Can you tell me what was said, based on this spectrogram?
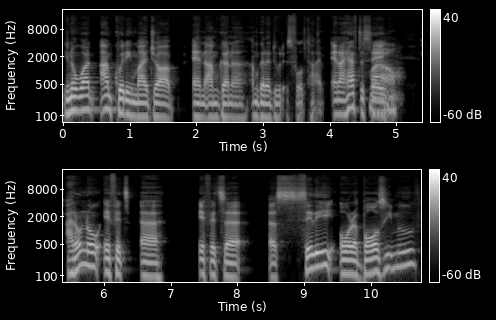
"You know what? I'm quitting my job." And I'm gonna I'm gonna do this full time. And I have to say, wow I don't know if it's a if it's a a silly or a ballsy move,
